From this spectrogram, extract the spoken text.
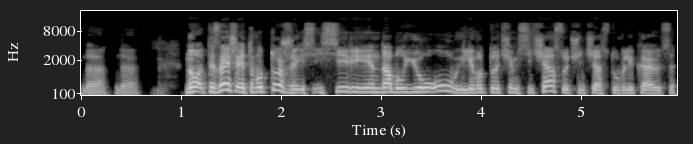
Да, да. Но ты знаешь, это вот тоже из, из серии NWO, или вот то, чем сейчас очень часто увлекаются,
